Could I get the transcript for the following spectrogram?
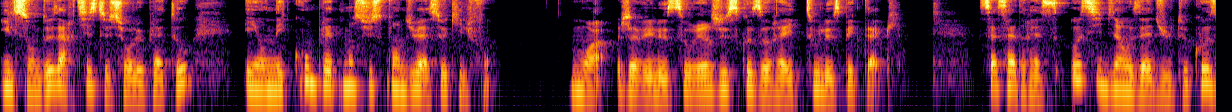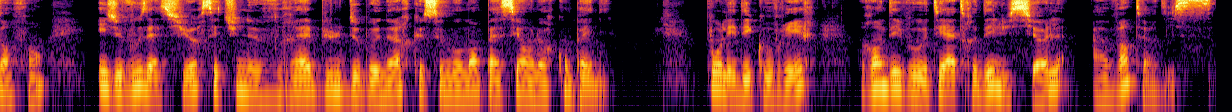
Ils sont deux artistes sur le plateau et on est complètement suspendu à ce qu'ils font. Moi, j'avais le sourire jusqu'aux oreilles tout le spectacle. Ça s'adresse aussi bien aux adultes qu'aux enfants, et je vous assure, c'est une vraie bulle de bonheur que ce moment passé en leur compagnie. Pour les découvrir, rendez-vous au théâtre des Lucioles à 20h10.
